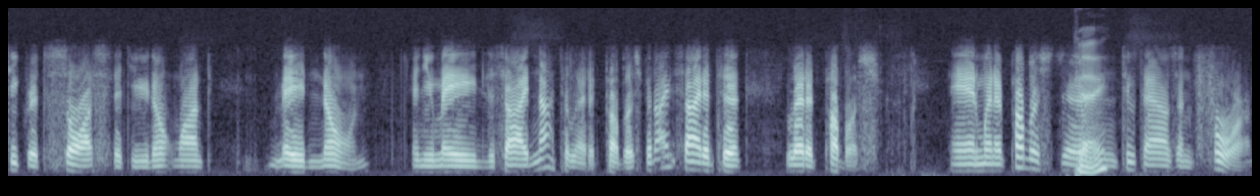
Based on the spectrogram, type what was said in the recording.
secret sauce that you don't want made known, and you may decide not to let it publish. But I decided to let it publish. And when it published uh, Okay. in 2004,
